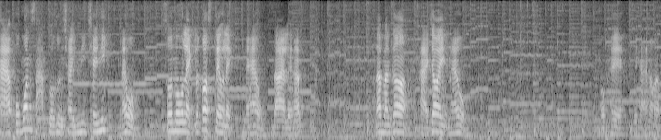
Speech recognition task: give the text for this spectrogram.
หาโปเกมอน 3 ตัวคือชัยนิชัยนิกนะครับผม โซโนแลกแล้วก็สเตลแลกนะครับผม ได้เลยครับ แล้วมันก็หายจ้อยนะครับผม โอเค ไปหาเขาครับ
